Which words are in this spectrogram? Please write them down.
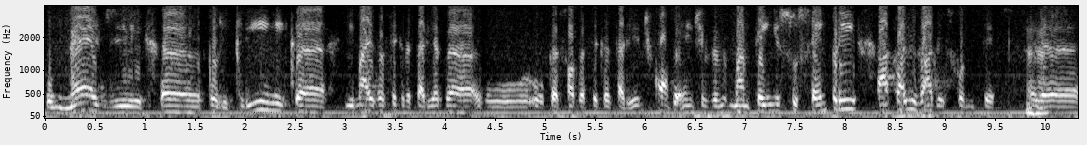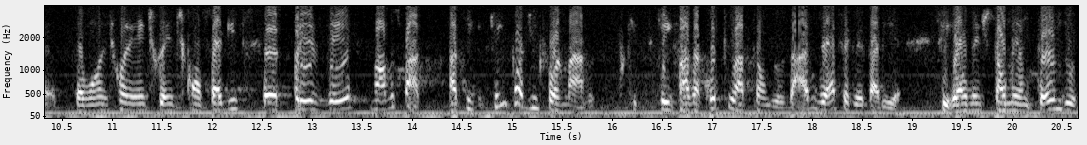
Unimed, uh, Policlínica e mais a secretaria da, o, o pessoal da secretaria, a gente, a gente, mantém isso sempre atualizado, esse comitê. Uhum. Uh, então a gente, a gente, a gente consegue uh, prever novos passos. Assim, quem pode informar, porque quem faz a compilação dos dados é a secretaria se realmente está aumentando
